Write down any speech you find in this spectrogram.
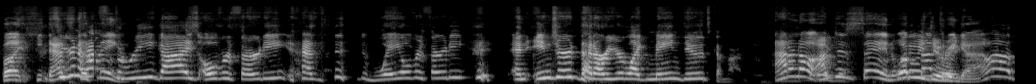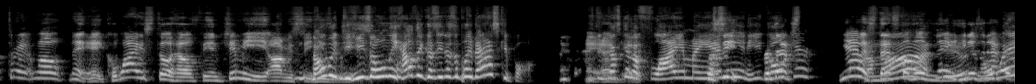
But he, So you're gonna have thing. three guys over 30, way over 30, and injured that are your like main dudes. Come on. I don't know. I'm just saying. What What are we doing? three guys? Well, three. Well, hey, hey, Kawhi is still healthy, and Jimmy obviously. No, he's, he's only healthy because he doesn't play basketball. You think I that's gonna fly in Miami see, and he that's- culture? Yes, Come that's the whole on, thing. He doesn't No have way. to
